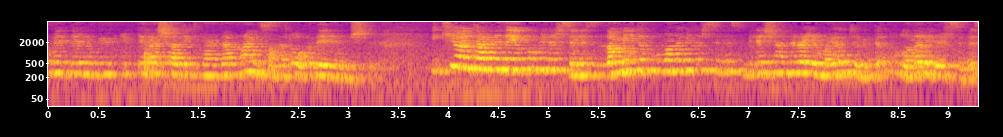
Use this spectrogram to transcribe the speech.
kuvvetlerinin büyüklükleri aşağıdakilerden hangisine doğru verilmiştir? İki yöntemle de yapabilirsiniz. Lamiyi de kullanabilirsiniz. Bileşenleri ayırma yöntemini de kullanabilirsiniz.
